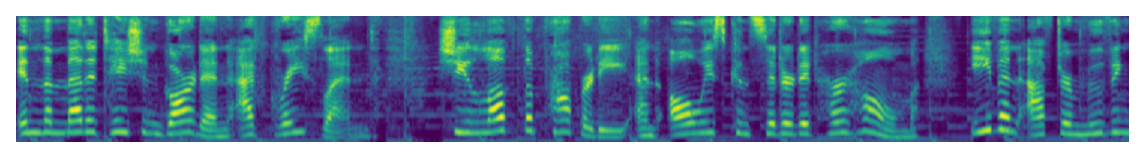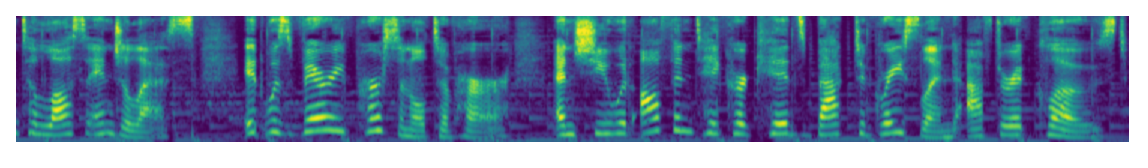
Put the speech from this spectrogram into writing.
in the meditation garden at Graceland. She loved the property and always considered it her home, even after moving to Los Angeles. It was very personal to her, and she would often take her kids back to Graceland after it closed.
